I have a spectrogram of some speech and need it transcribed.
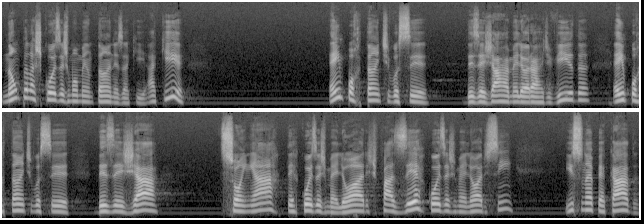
não pelas coisas momentâneas aqui. Aqui é importante você desejar melhorar de vida, é importante você desejar sonhar ter coisas melhores, fazer coisas melhores, sim. Isso não é pecado,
